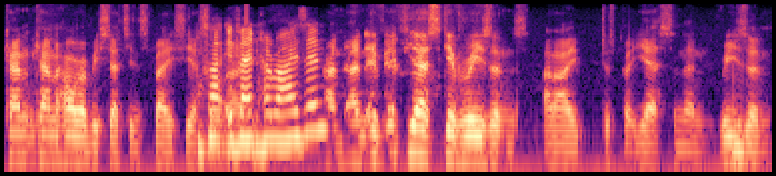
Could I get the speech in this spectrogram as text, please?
can can horror be set in space?" Yes was or that no? Event Horizon. And and if, if yes, give reasons. And I just put yes, and then reason,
